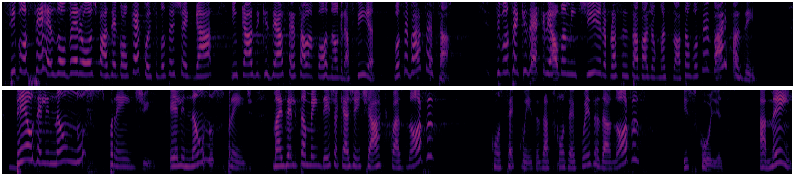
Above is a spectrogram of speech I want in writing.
Se você resolver hoje fazer qualquer coisa, se você chegar em casa e quiser acessar uma pornografia, você vai acessar. Se você quiser criar uma mentira para se safar de alguma situação, você vai fazer. Deus, ele não nos prende. Ele não nos prende. Mas ele também deixa que a gente arque com as nossas consequências, as consequências das nossas escolhas. Amém?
